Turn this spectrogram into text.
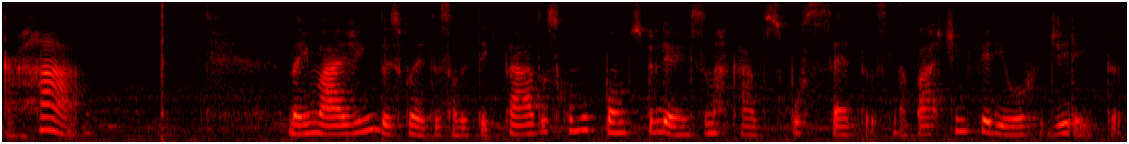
Ahá! Na imagem, dois planetas são detectados como pontos brilhantes marcados por setas na parte inferior direita.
